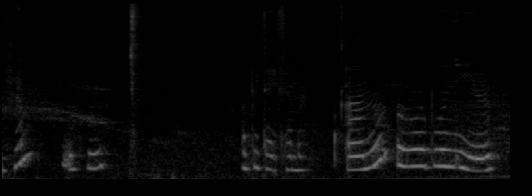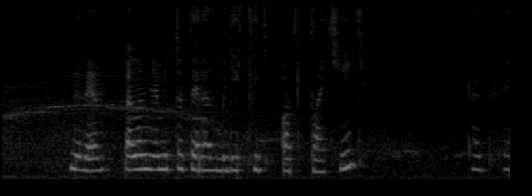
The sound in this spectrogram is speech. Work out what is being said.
Môžem? Uh-huh. Opýtaj sa ma. Áno, alebo nie. Neviem, podľa mňa mi to teraz bude chcieť odplatiť. Takže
